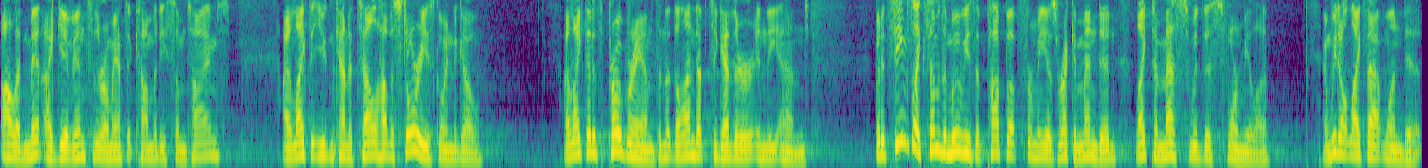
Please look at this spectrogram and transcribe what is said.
I'll admit I give in to the romantic comedy sometimes. I like that you can kind of tell how the story is going to go. I like that it's programmed and that they'll end up together in the end. But it seems like some of the movies that pop up for me as recommended like to mess with this formula and we don't like that one bit.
